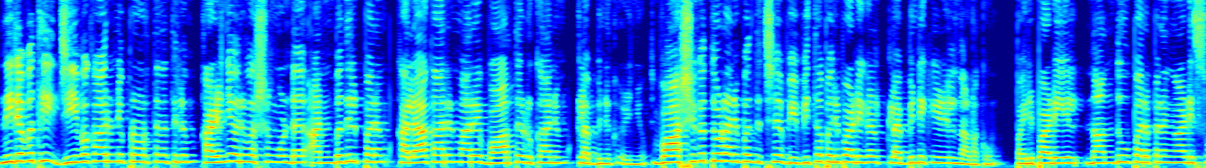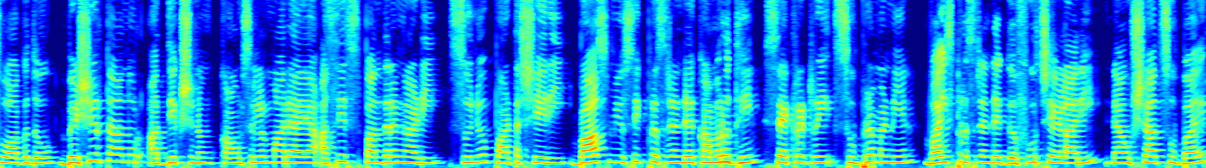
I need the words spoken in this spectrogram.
നിരവധി ജീവകാരുണ്യ പ്രവർത്തനത്തിലും കഴിഞ്ഞ ഒരു വർഷം കൊണ്ട് അൻപതിൽ പരം കലാകാരന്മാരെ വാർത്തെടുക്കാനും ക്ലബിന് കഴിഞ്ഞു. വാർഷികത്തോടനുബന്ധിച്ച് വിവിധ പരിപാടികൾ ക്ലബിന്റെ കീഴിൽ നടക്കും. പരിപാടിയിൽ നന്ദു പരപ്പനങ്ങാടി സ്വാഗതവും ബഷീർ താനൂർ അധ്യക്ഷനും കൌൺസിലർമാരായ Azeez Pantharangadi Sunu Pattasseri bass music president Kamaruddin secretary Subramanian vice president Gafoor Chelari Noushad Zubair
